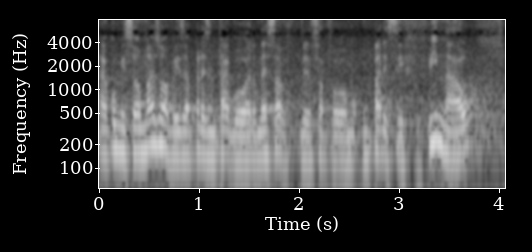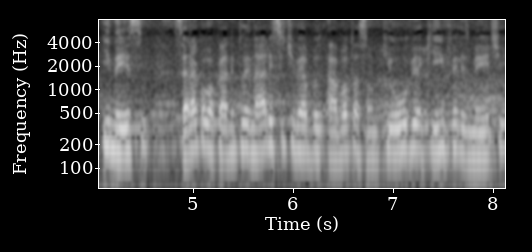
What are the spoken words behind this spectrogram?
a comissão mais uma vez apresentar agora, dessa, dessa forma, um parecer final e nesse será colocado em plenário e se tiver a votação que houve aqui, infelizmente,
